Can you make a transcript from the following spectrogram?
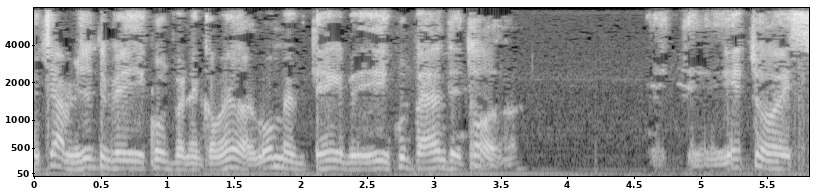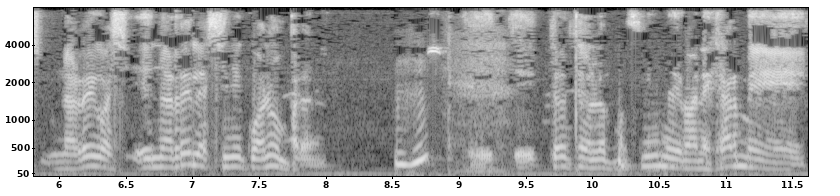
escuchame, yo te pedí disculpas en el comedor, vos me tenés que pedir disculpas delante de todo. Este, esto es una regla, es una regla sine qua non para mí. Este, trato en lo posible de manejarme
